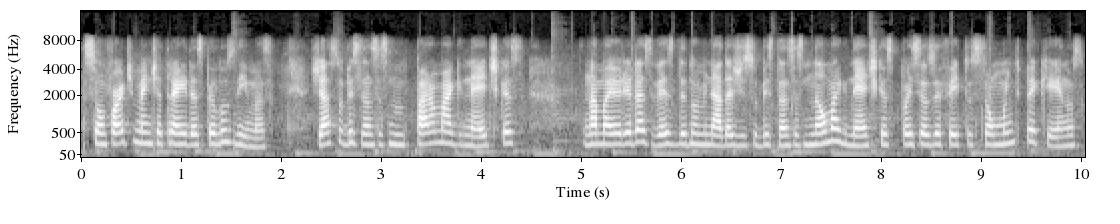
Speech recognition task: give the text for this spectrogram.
são fortemente atraídas pelos ímãs. Já substâncias paramagnéticas, na maioria das vezes denominadas de substâncias não magnéticas, pois seus efeitos são muito pequenos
